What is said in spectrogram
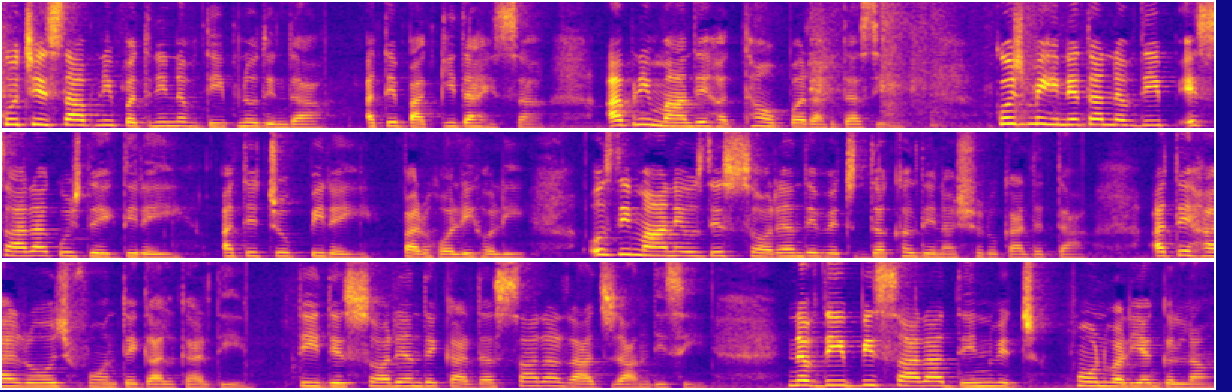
ਕੁਝ ਹਿੱਸਾ ਆਪਣੀ ਪਤਨੀ ਨਵਦੀਪ ਨੂੰ ਦਿੰਦਾ ਅਤੇ ਬਾਕੀ ਦਾ ਹਿੱਸਾ ਆਪਣੀ ਮਾਂ ਦੇ ਹੱਥਾਂ ਉੱਪਰ ਰੱਖਦਾ ਸੀ। ਕੁਝ ਮਹੀਨੇ ਤਾਂ ਨਵਦੀਪ ਇਹ ਸਾਰਾ ਕੁਝ ਦੇਖਦੀ ਰਹੀ ਅਤੇ ਚੁੱਪ ਹੀ ਰਹੀ, ਪਰ ਹੌਲੀ-ਹੌਲੀ ਉਸ ਦੀ ਮਾਂ ਨੇ ਉਸ ਦੇ ਸਹੁਰਿਆਂ ਦੇ ਵਿੱਚ ਦਖਲ ਦੇਣਾ ਸ਼ੁਰੂ ਕਰ ਦਿੱਤਾ ਅਤੇ ਹਰ ਰੋਜ਼ ਫੋਨ ਤੇ ਗੱਲ ਕਰਦੀ, ਧੀ ਦੇ ਸਹੁਰਿਆਂ ਦੇ ਘਰ ਦਾ ਸਾਰਾ ਰਾਜ ਜਾਣਦੀ ਸੀ। ਨਵਦੀਪ ਵੀ ਸਾਰਾ ਦਿਨ ਵਿੱਚ ਹੋਣ ਵਾਲੀਆਂ ਗੱਲਾਂ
